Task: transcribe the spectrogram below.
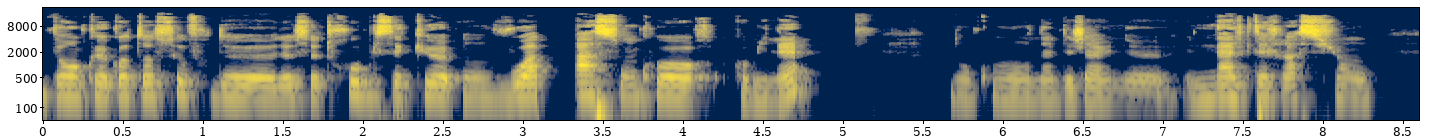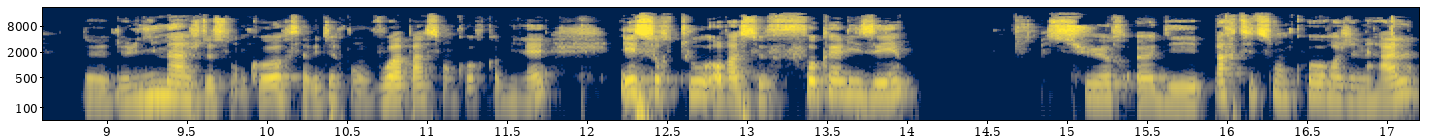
Donc quand on souffre de, de ce trouble, c'est qu'on ne voit pas son corps comme il est. Donc on a déjà une, une altération de, de l'image de son corps, ça veut dire qu'on ne voit pas son corps comme il est. Et surtout, on va se focaliser sur des parties de son corps en général.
